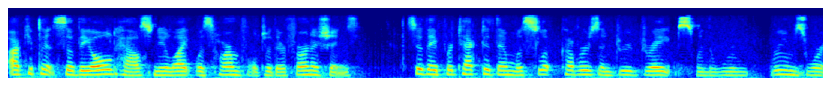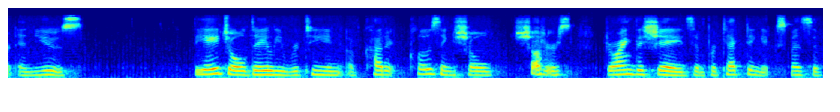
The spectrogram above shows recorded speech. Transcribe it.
Occupants of the old house knew light was harmful to their furnishings so they protected them with slip covers and drew drapes when the room, rooms weren't in use. The age old daily routine of cutting, closing shutters, drawing the shades, and protecting expensive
